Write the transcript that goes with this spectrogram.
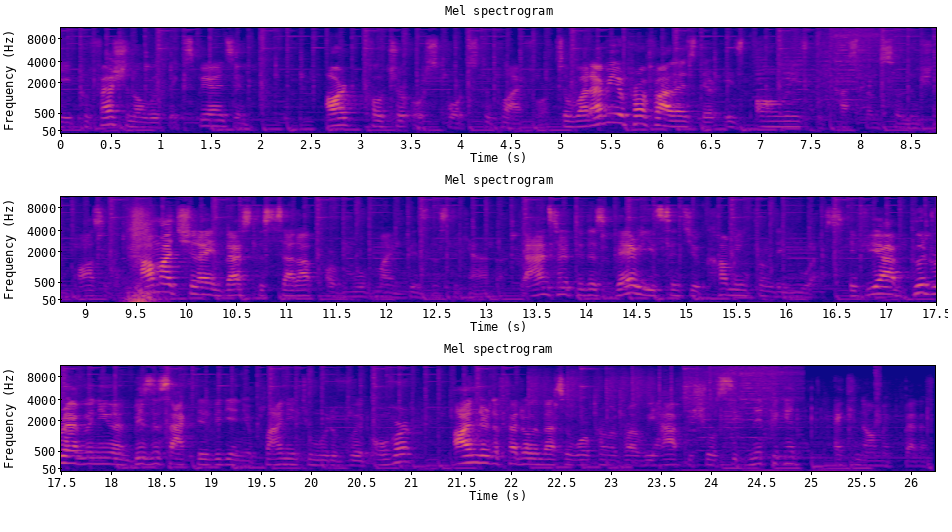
a professional with experience in art, culture, or sports to apply for. So whatever your profile is, there is always a custom solution possible. How much should I invest to set up or move my business to Canada? The answer to this varies since you're coming from the US. If you have good revenue and business activity and you're planning to move it over, under the federal investor work permit program, we have to show significant economic benefit.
